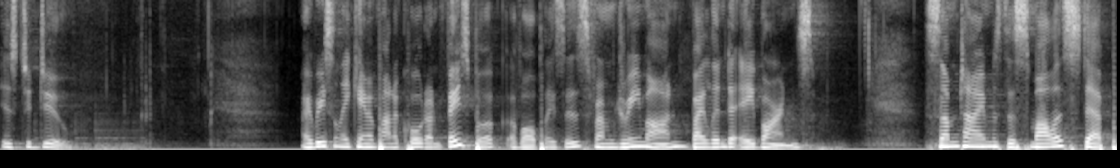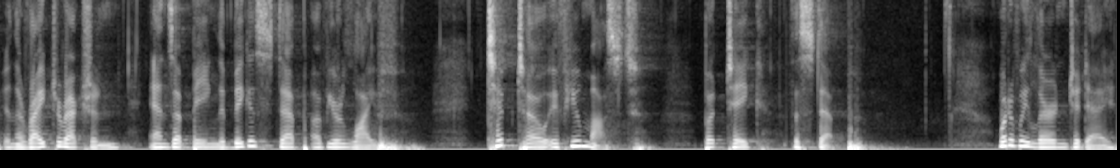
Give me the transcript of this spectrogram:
is to do. I recently came upon a quote on Facebook, of all places, from Dream On by Linda A. Barnes. Sometimes the smallest step in the right direction ends up being the biggest step of your life. Tiptoe if you must, but take the step. What have we learned today?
